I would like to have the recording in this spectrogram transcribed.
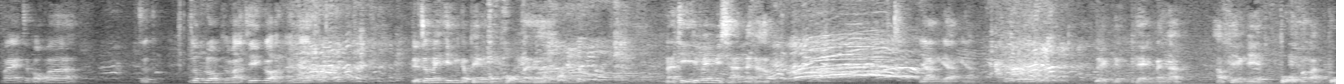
ไม่จะบอกว่าจะ รวบรวมสมาธิก่อนนะฮะเดี๋ยวจะไม่อินกับเพลงของผมนะครับ นาทีที่ไม่มีฉันนะครับ ยังยังยังเล็กหนึ่งเพลงนะครับ เอาเพลงนี้ปูมาก่อนปู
